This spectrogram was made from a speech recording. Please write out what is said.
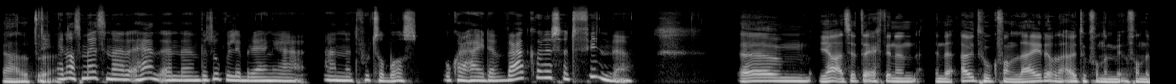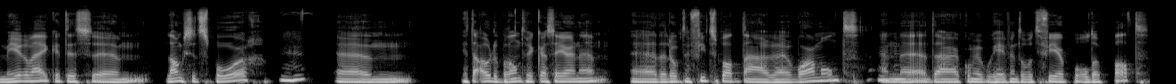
ja, dat, uh... en als mensen naar, hè, een, een, bezoek willen brengen aan het voedselbos Oekerheide, waar kunnen ze het vinden? Um, ja, het zit echt in, een, in de uithoek van Leiden, de uithoek van de, van de Merenwijk. Het is um, langs het spoor. Mm -hmm. um, de oude brandweerkazerne. Uh, er loopt een fietspad naar uh, Warmond. Mm -hmm. En uh, daar kom je op een gegeven moment op het Veerpolderpad.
